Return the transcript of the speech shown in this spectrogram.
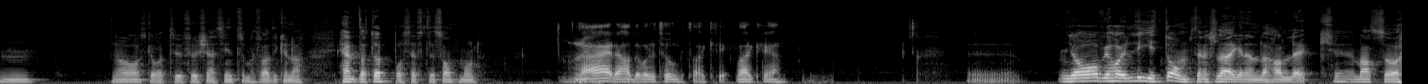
Mm. Ja, det ska vara tur för det känns inte som att vi hade kunnat hämtat upp oss efter sånt mål. Nej, det hade varit tungt verkli- verkligen. Ja, vi har ju lite omställningslägen under halvlek. Eh, Men alltså,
